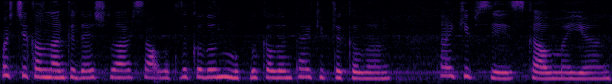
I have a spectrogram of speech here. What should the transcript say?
Hoşçakalın arkadaşlar. Sağlıklı kalın, mutlu kalın, takipte kalın. Takipsiz kalmayın.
